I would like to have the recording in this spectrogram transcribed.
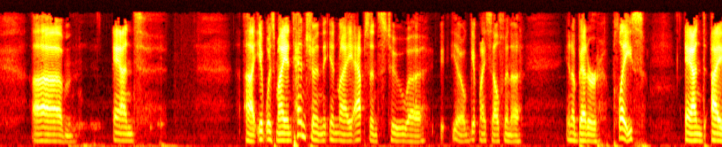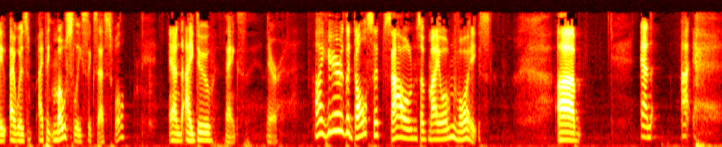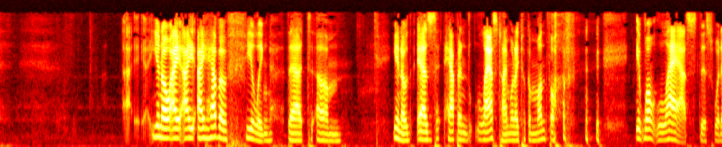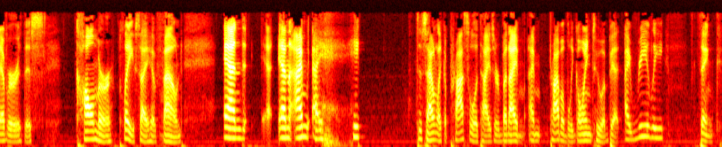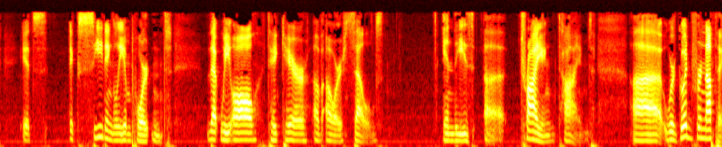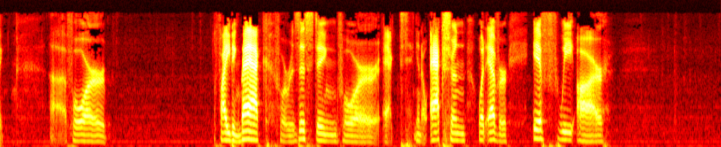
Um, and uh, it was my intention in my absence to, uh, you know, get myself in a in a better place, and I I was I think mostly successful, and I do thanks there. I hear the dulcet sounds of my own voice. Um, and I, I you know, I, I, I have a feeling that, um, you know, as happened last time when I took a month off, it won't last. This whatever this calmer place I have found, and and I'm I hate to sound like a proselytizer, but I'm I'm probably going to a bit. I really think it's exceedingly important that we all take care of ourselves in these uh, trying times. Uh, we're good for nothing, uh, for fighting back, for resisting, for act, you know, action, whatever, if we are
